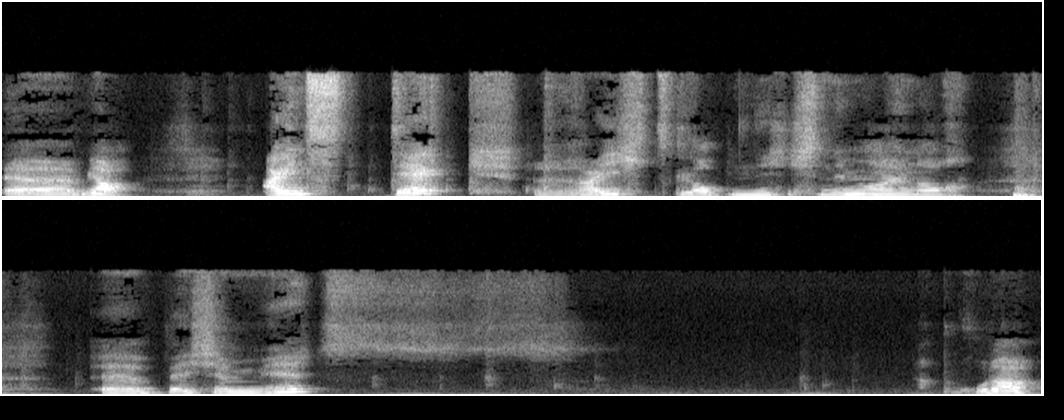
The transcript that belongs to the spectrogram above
Ähm, ja. Ein Stack reicht, glaub nicht. Ich nehme mal noch äh, welche mit? Oder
